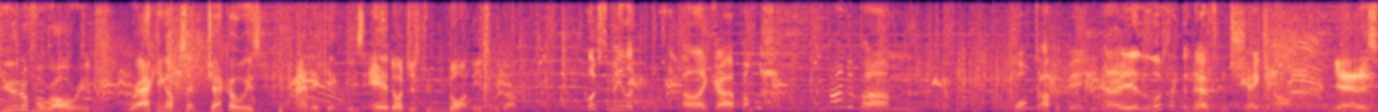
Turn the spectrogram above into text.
Beautiful roll read, racking up set. Jacko is panicking. These air dodges do not need to be done. looks to me like uh, like uh, Fumble's kind of um warmed up a bit. You know, it looks like the nerves have been shaken off. Yeah, there's,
